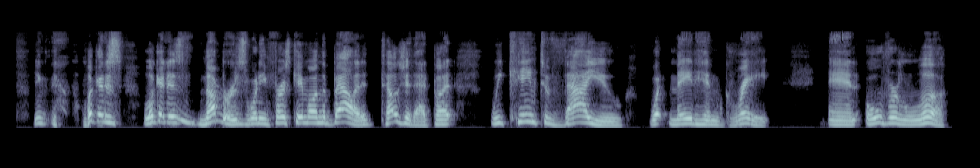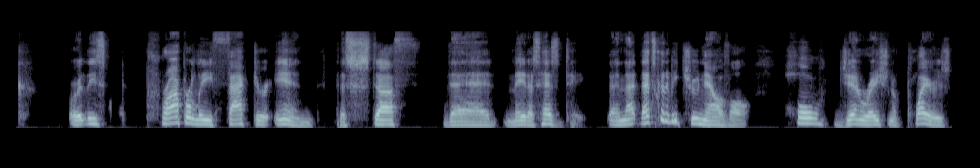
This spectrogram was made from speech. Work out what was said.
look at his look at his numbers when he first came on the ballot. It tells you that. But we came to value what made him great and overlook, or at least properly factor in the stuff that made us hesitate. And that, that's going to be true now of a whole generation of players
